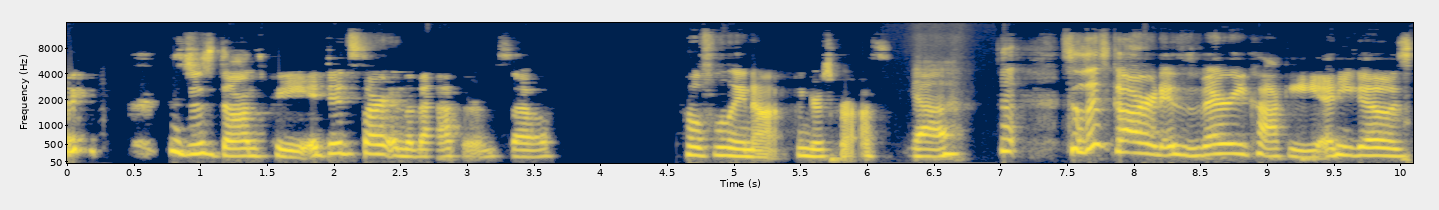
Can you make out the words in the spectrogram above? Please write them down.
Like, it's just Don's pee. It did start in the bathroom, so hopefully not. Fingers crossed. Yeah. So this guard is very cocky and he goes,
